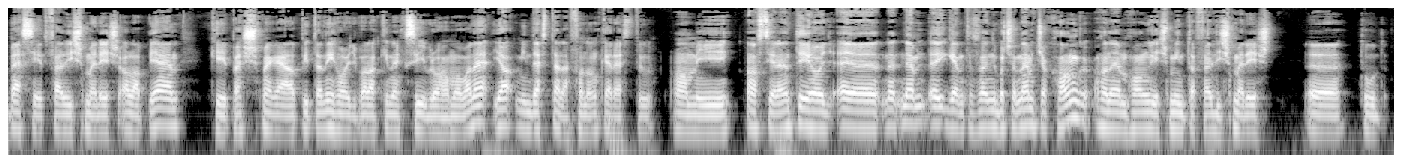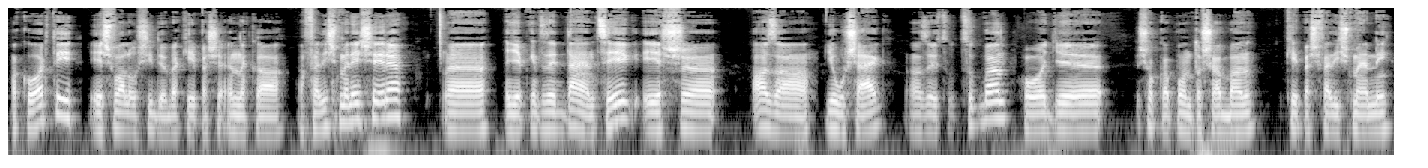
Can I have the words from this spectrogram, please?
beszédfelismerés alapján képes megállapítani, hogy valakinek szívrohama van-e. Ja, mindezt telefonon keresztül. Ami azt jelenti, hogy nem, igen, tehát, bocsánat, nem csak hang, hanem hang és mintafelismerést e, tud a korti, és valós időben képes ennek a, a felismerésére. Egyébként ez egy Dán cég, és az a jóság az ő cuccukban, hogy sokkal pontosabban képes felismerni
